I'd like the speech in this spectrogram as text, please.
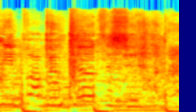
me popping pills and shit.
